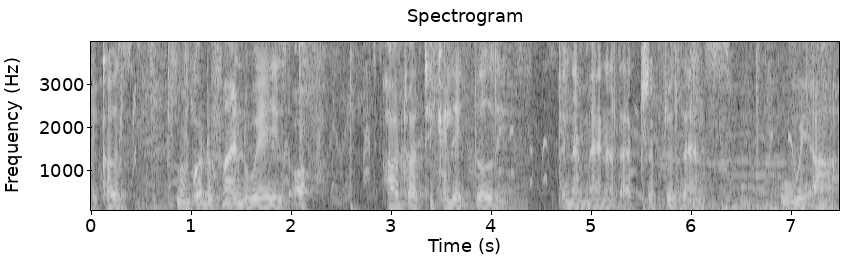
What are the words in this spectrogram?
because we've got to find ways of how to articulate buildings in a manner that represents who we are.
